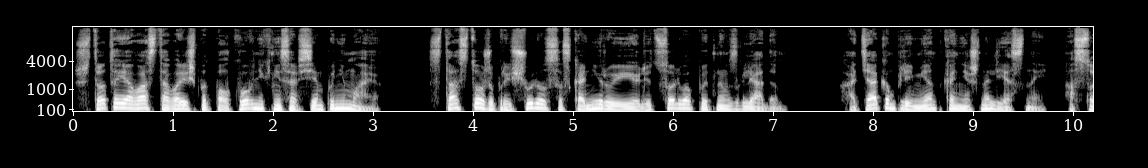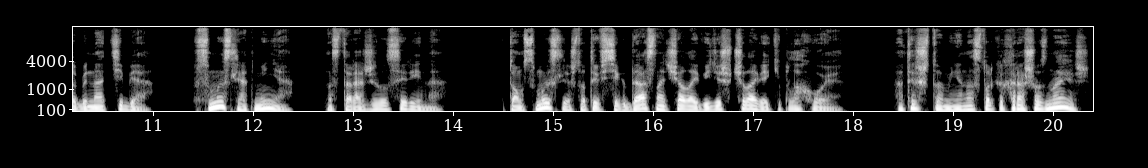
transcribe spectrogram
Что-то я вас, товарищ подполковник, не совсем понимаю. Стас тоже прищурился, сканируя ее лицо любопытным взглядом. Хотя комплимент, конечно, лестный, особенно от тебя. В смысле от меня? Насторожилась Ирина. В том смысле, что ты всегда сначала видишь в человеке плохое. А ты что, меня настолько хорошо знаешь?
